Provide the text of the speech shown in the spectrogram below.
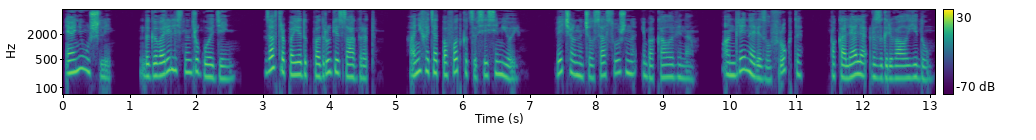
и они ушли. Договорились на другой день. Завтра поеду к подруге за город. Они хотят пофоткаться всей семьей. Вечер начался с ужина и бокала вина. Андрей нарезал фрукты, пока Ляля разогревала еду.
